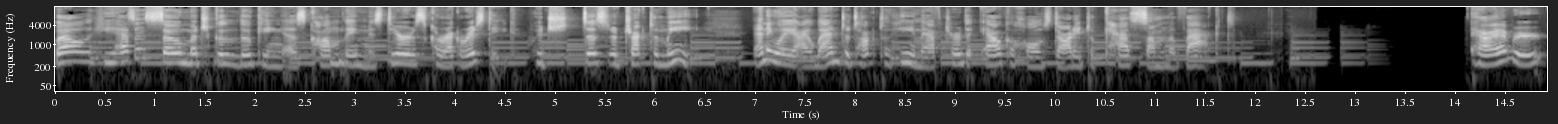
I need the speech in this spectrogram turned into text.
Well, he hasn't so much good looking as calmly mysterious characteristic, which does attract me. Anyway, I went to talk to him after the alcohol started to cast some effect. However,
